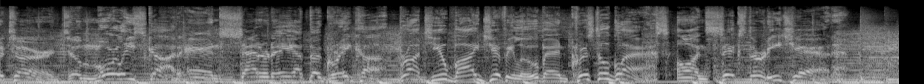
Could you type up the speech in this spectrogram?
Return to Morley Scott and Saturday at the Grey Cup. Brought to you by Jiffy Lube and Crystal Glass on 630 Ched.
